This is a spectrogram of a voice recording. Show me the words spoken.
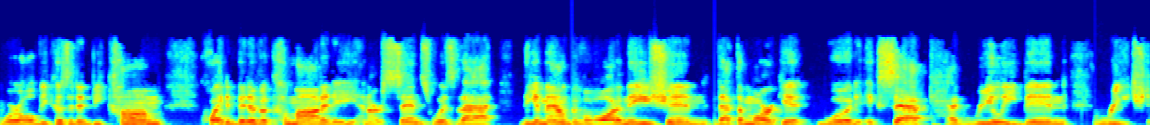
world because it had become quite a bit of a commodity and our sense was that the amount of automation that the market would accept had really been reached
